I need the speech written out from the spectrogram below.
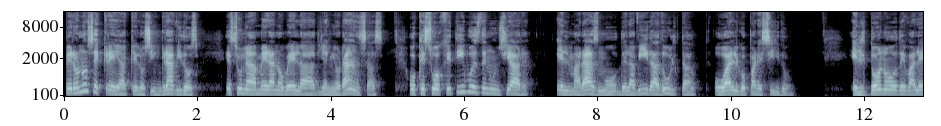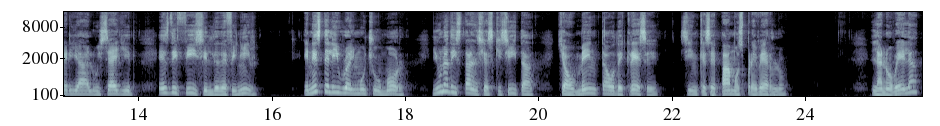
Pero no se crea que Los Ingrávidos es una mera novela de añoranzas o que su objetivo es denunciar el marasmo de la vida adulta o algo parecido. El tono de Valeria Luisegid es difícil de definir. En este libro hay mucho humor y una distancia exquisita que aumenta o decrece sin que sepamos preverlo. La novela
